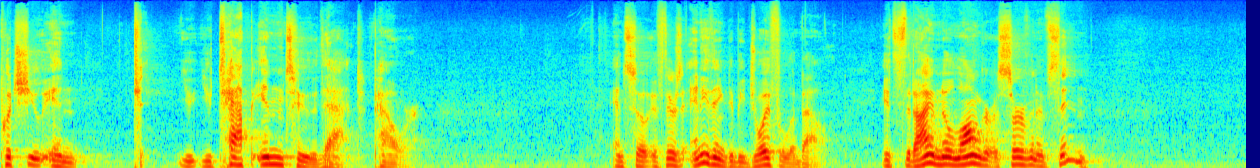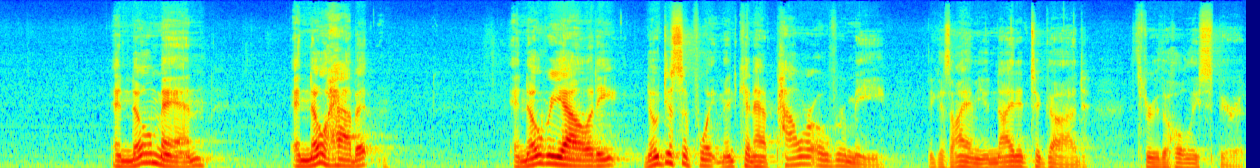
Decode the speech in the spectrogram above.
puts you in, you, you tap into that power. And so if there's anything to be joyful about, it's that I am no longer a servant of sin. And no man, and no habit, and no reality, no disappointment can have power over me because I am united to God through the Holy Spirit.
